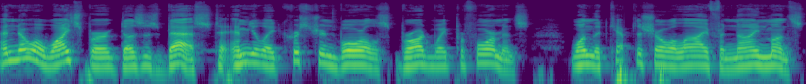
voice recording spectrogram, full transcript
and Noah Weisberg does his best to emulate Christian Borle's Broadway performance, one that kept the show alive for nine months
